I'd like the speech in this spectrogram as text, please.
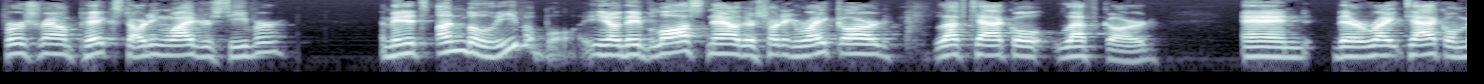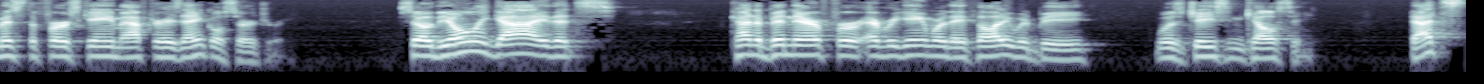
first round pick, starting wide receiver. I mean, it's unbelievable. You know, they've lost now. They're starting right guard, left tackle, left guard, and their right tackle missed the first game after his ankle surgery. So the only guy that's kind of been there for every game where they thought he would be was Jason Kelce. That's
